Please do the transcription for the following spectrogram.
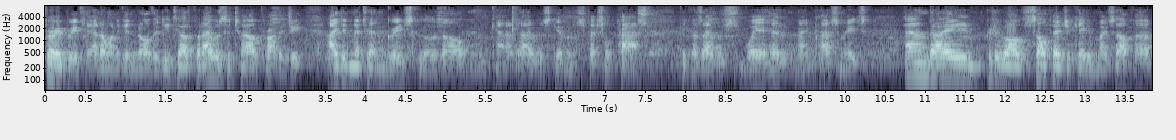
very briefly. I don't want to get into all the details, but I was a child prodigy. I didn't attend grade school at all in Canada. I was given a special pass because I was way ahead of my classmates, and I pretty well self-educated myself uh,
